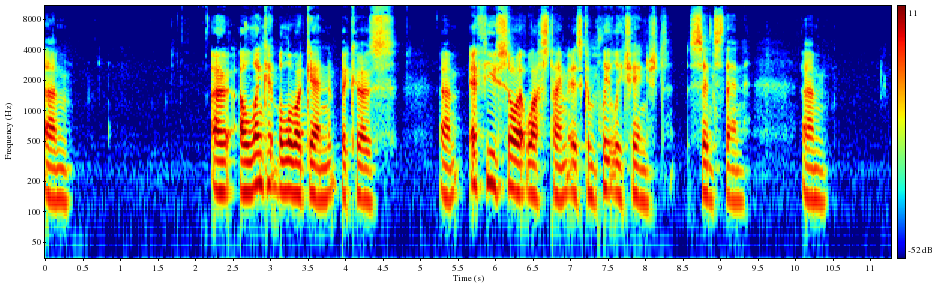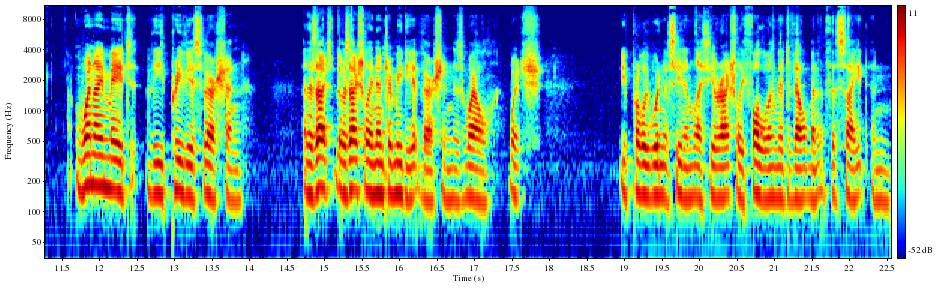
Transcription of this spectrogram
Um, I, will link it below again because um, if you saw it last time, it's completely changed since then. Um, when I made the previous version, and there's actually, there was actually an intermediate version as well, which you probably wouldn't have seen unless you were actually following the development of the site and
